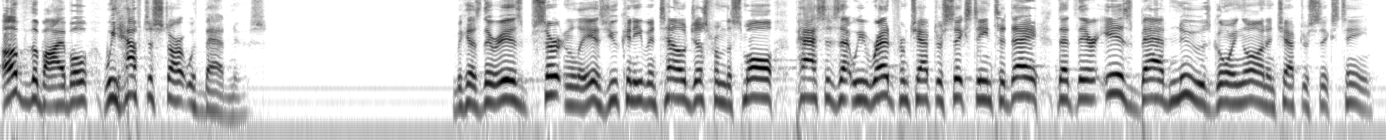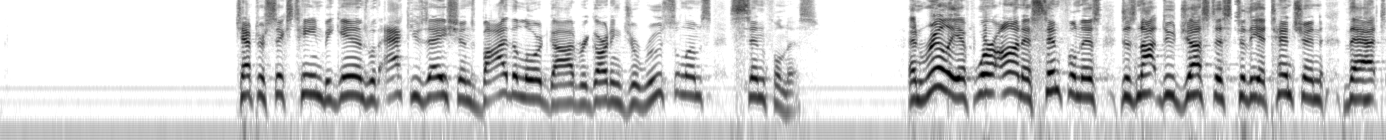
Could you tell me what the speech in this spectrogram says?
of the Bible, we have to start with bad news. Because there is certainly, as you can even tell just from the small passage that we read from chapter 16 today, that there is bad news going on in chapter 16. Chapter 16 begins with accusations by the Lord God regarding Jerusalem's sinfulness. And really, if we're honest, sinfulness does not do justice to the attention that,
